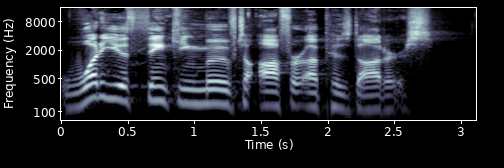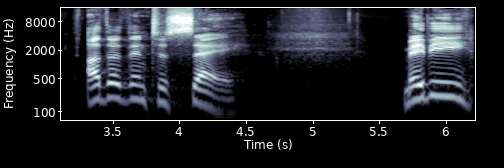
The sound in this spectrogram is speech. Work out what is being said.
what are you thinking move to offer up his daughters, other than to say, maybe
